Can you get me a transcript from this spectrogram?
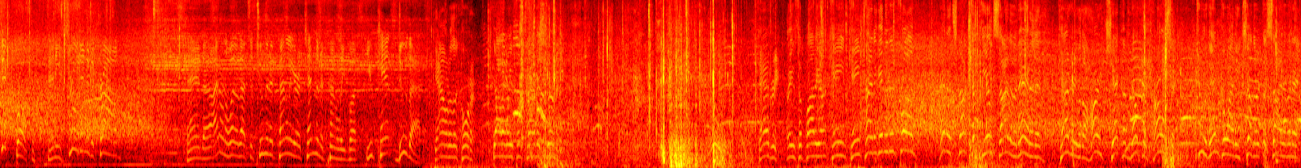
stick broke, and he threw it into the crowd. And uh, I don't know whether that's a two-minute penalty or a 10-minute penalty, but you can't do that. Down to the corner. Got away from Travis Dermott. Kadri lays the body on Kane. Kane trying to get it in front. And it's knocked out the outside of the net. And then Kadri with a hard check on Melker Karlsson. Two of them go at each other at the side of the net.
